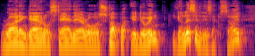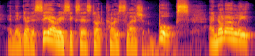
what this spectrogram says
writing down or stand there or stop what you're doing. You can listen to this episode and then go to cresuccess.co slash books. And not only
